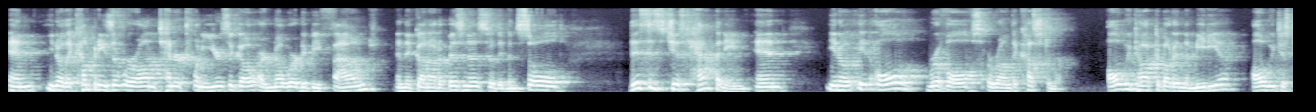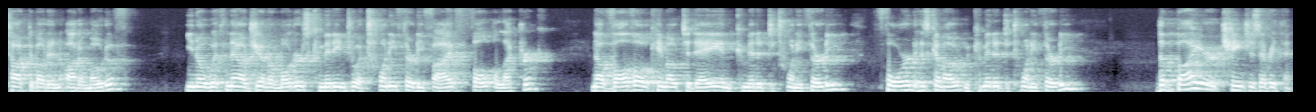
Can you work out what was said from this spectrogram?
And you know, the companies that were on 10 or 20 years ago are nowhere to be found and they've gone out of business or they've been sold this is just happening. And, you know, it all revolves around the customer. All we talked about in the media, all we just talked about in automotive, you know, with now General Motors committing to a 2035 full electric. Now, Volvo came out today and committed to 2030. Ford has come out and committed to 2030. The buyer changes everything.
